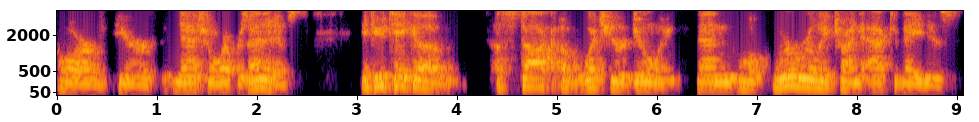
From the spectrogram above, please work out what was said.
or your national representatives? If you take a a stock of what you're doing, then what we're really trying to activate is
